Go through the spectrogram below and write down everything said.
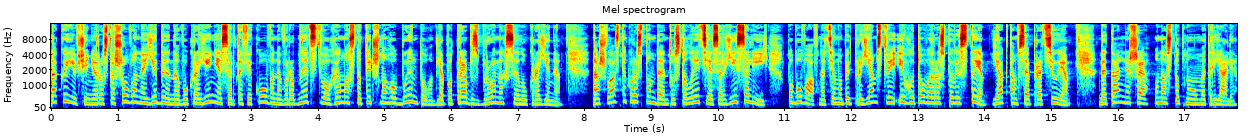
На Київщині розташоване єдине в Україні сертифіковане виробництво гемостатичного бинту для потреб Збройних сил України. Наш власний кореспондент у столиці Сергій Салій побував на цьому підприємстві і готовий розповісти, як там все працює. Детальніше у наступному матеріалі.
